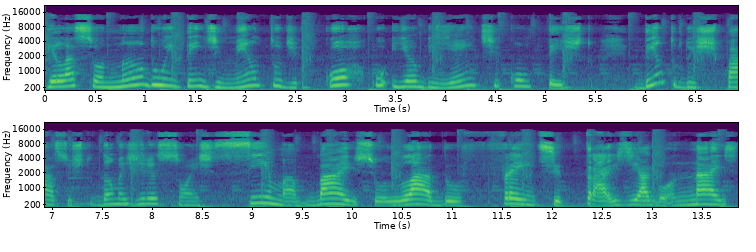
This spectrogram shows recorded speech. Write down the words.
relacionando o entendimento de corpo e ambiente contexto. Dentro do espaço, estudamos as direções cima, baixo, lado, frente, trás, diagonais,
